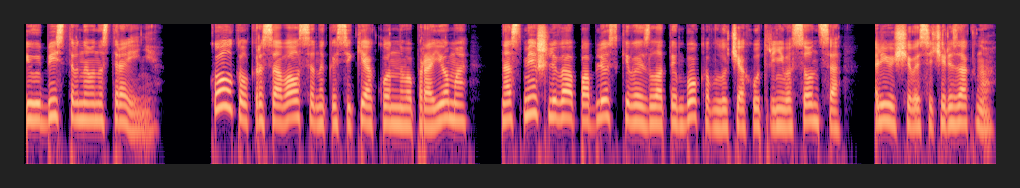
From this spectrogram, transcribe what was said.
и убийственного настроения. Колокол красовался на косяке оконного проема, насмешливо поблескивая золотым боком в лучах утреннего солнца, льющегося через окно.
